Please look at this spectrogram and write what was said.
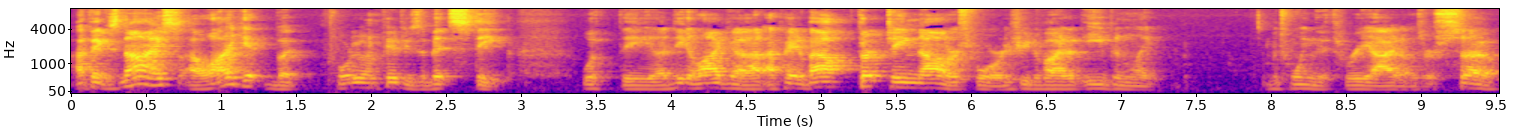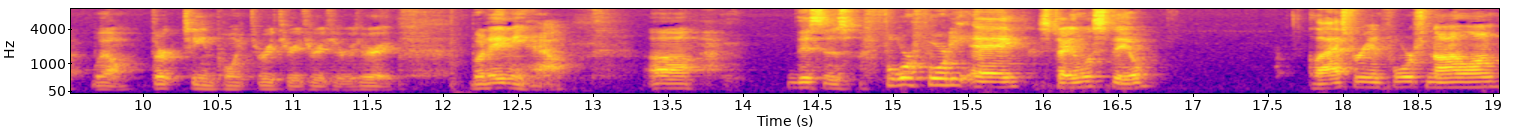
I think it's nice. I like it, but 41.50 is a bit steep. With the uh, deal I got, I paid about $13 for it if you divide it evenly between the three items or so. Well, 13.33333. But anyhow, uh, this is 440A stainless steel, glass reinforced nylon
